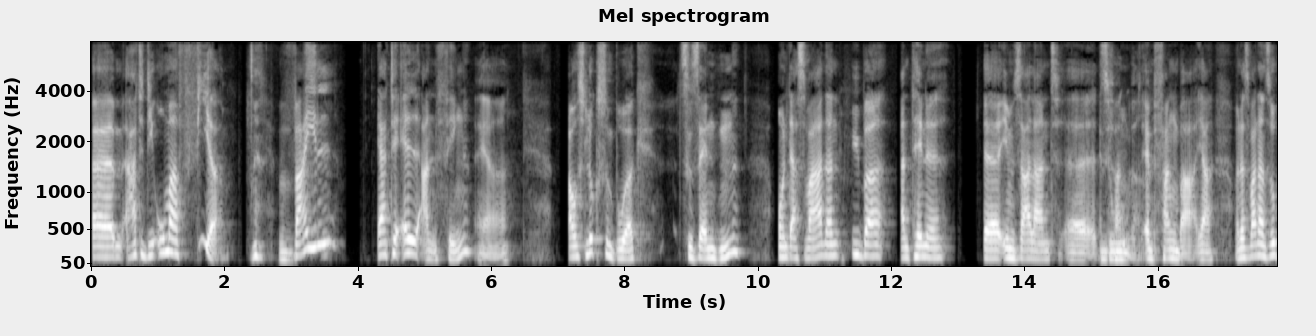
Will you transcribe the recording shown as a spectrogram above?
ähm, hatte die Oma vier, weil RTL anfing, Ja. aus Luxemburg zu senden und das war dann über Antenne äh, im Saarland äh, Empfangbar. zu empfangbar, ja. Und das war dann so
